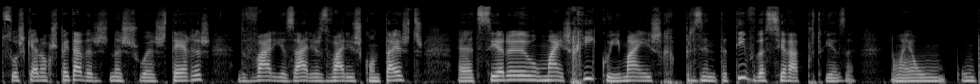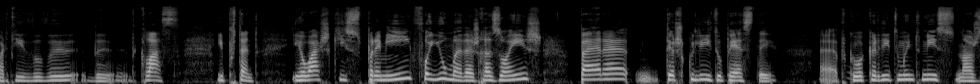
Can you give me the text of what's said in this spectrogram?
pessoas que eram respeitadas nas suas terras, de várias áreas, de vários contextos, de ser o mais rico e mais representativo da sociedade portuguesa. Não é um, um partido de, de, de classe. E, portanto, eu acho que isso, para mim, foi uma das razões para ter escolhido o PSD, ah, porque eu acredito muito nisso. Nós,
